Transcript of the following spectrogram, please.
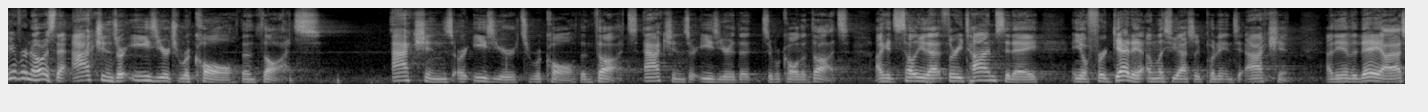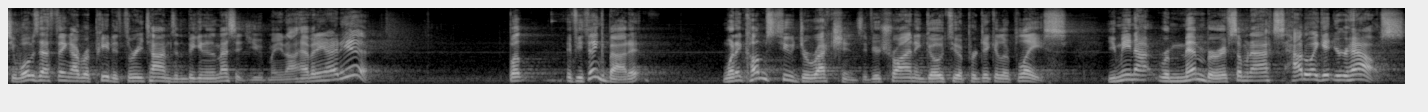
you ever noticed that actions are easier to recall than thoughts? Actions are easier to recall than thoughts. Actions are easier to recall than thoughts. I could tell you that three times today, and you'll forget it unless you actually put it into action. At the end of the day, I ask you, what was that thing I repeated three times in the beginning of the message? You may not have any idea. But if you think about it, when it comes to directions, if you're trying to go to a particular place, you may not remember if someone asks, How do I get your house?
